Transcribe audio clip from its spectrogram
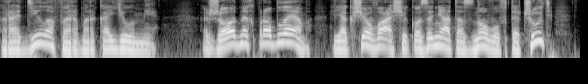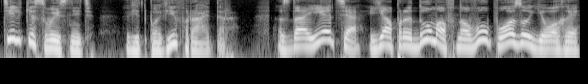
раділа фермерка Юмі. Жодних проблем. Якщо ваші козенята знову втечуть, тільки свисніть, відповів райдер. Здається, я придумав нову позу йоги.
